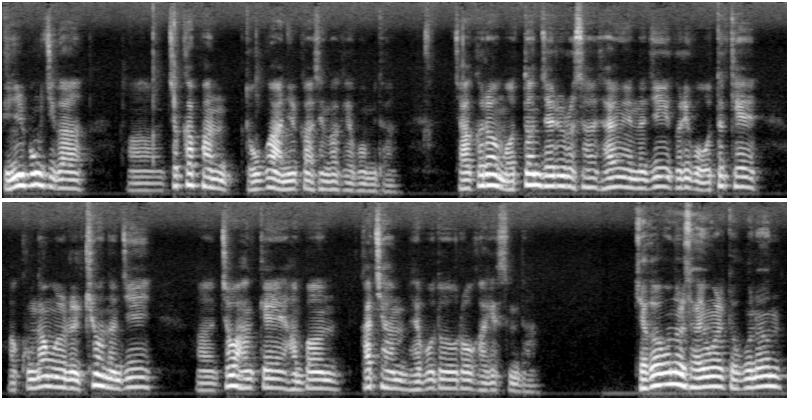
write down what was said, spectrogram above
비닐봉지가 어, 적합한 도구가 아닐까 생각해 봅니다. 자, 그럼 어떤 재료를 사- 사용했는지 그리고 어떻게 어, 콩나물을 키웠는지 어, 저와 함께 한번 같이 한번 해보도록 하겠습니다. 제가 오늘 사용할 도구는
